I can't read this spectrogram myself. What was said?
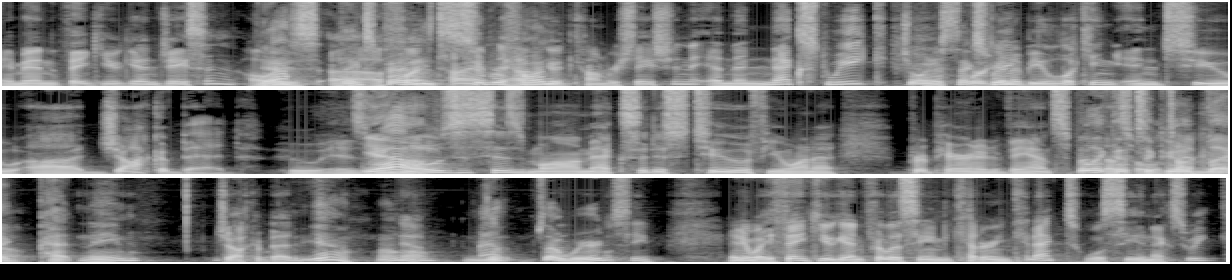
Amen. Thank you again, Jason. Always uh, thanks, a Ben. fun time super to have fun. a good conversation. And then next week, Join us next we're going to be looking into uh, Jochebed, who is Yeah. Moses' mom, Exodus 2, if you want to prepare in advance. But I feel like that's, that's a we'll good like about. pet name. Jochebed. Yeah. Know. Is that- is that weird? We'll see. Anyway, thank you again for listening to Kettering Connect. We'll see you next week.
